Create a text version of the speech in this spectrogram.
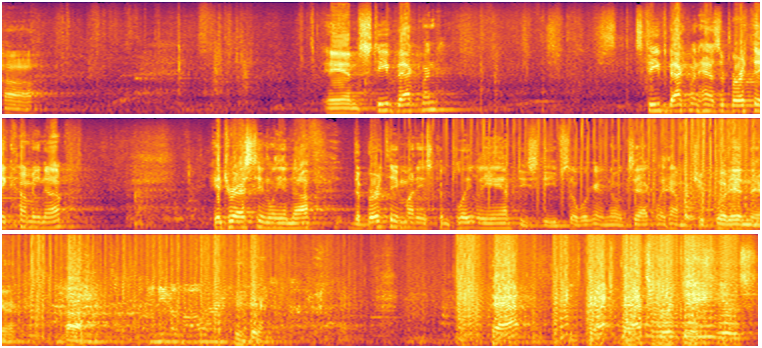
Uh, and Steve Beckman. Steve Beckman has a birthday coming up. Interestingly enough, the birthday money is completely empty, Steve, so we're going to know exactly how much you put in there. Uh, You need a? Pat, is Pat, Pat's birthday is.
